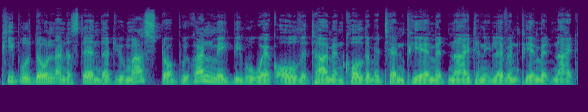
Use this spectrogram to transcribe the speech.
people don't understand that you must stop. You can't make people work all the time and call them at 10 p.m. at night and 11 p.m. at night.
